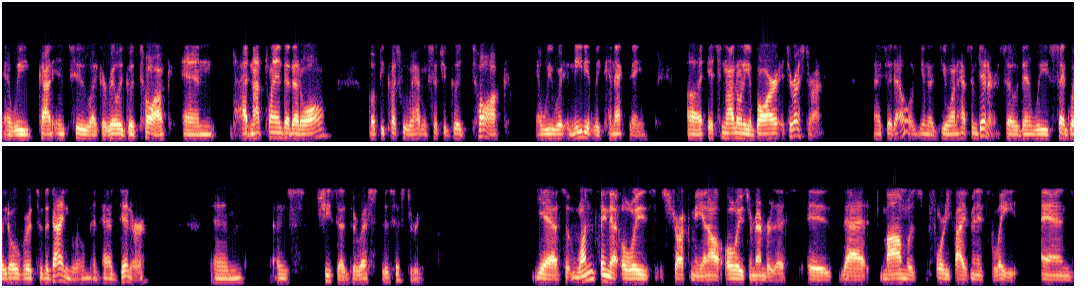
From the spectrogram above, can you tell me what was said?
and we got into like a really good talk and had not planned it at all, but because we were having such a good talk and we were immediately connecting, uh, it's not only a bar, it's a restaurant. And I said, oh, you know, do you want to have some dinner? So then we segued over to the dining room and had dinner. And as she said, the rest is history. Yeah. So one thing that always struck me, and I'll always remember this, is that mom was 45 minutes late, and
